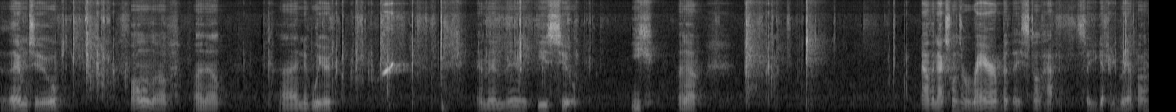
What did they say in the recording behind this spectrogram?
them two fall in love. I know kind of weird. And then these two. Eek, I know. Now the next ones are rare, but they still happen. So you got your grandpa,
